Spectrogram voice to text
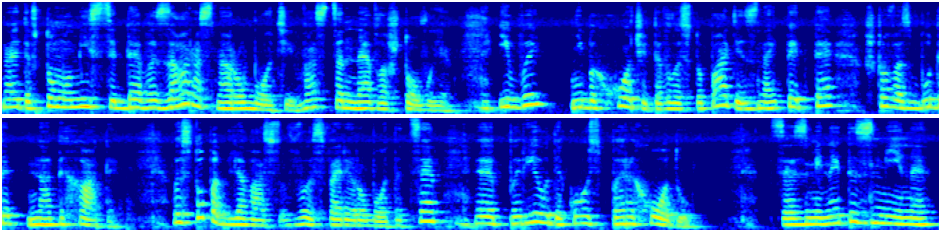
знаєте, в тому місці, де ви зараз на роботі, вас це не влаштовує. І ви ніби хочете в листопаді знайти те, що вас буде надихати. Листопад для вас в сфері роботи це е, період якогось переходу це змінити зміни,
